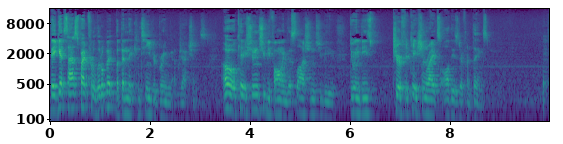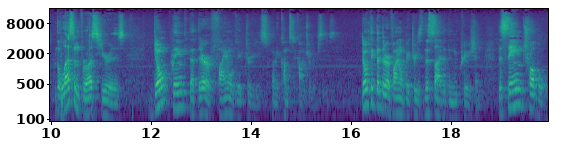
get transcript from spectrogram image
they get satisfied for a little bit, but then they continue to bring objections. Oh, okay, shouldn't you be following this law? Shouldn't you be doing these purification rites, all these different things? The lesson for us here is don't think that there are final victories when it comes to controversies. Don't think that there are final victories this side of the new creation. The same trouble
